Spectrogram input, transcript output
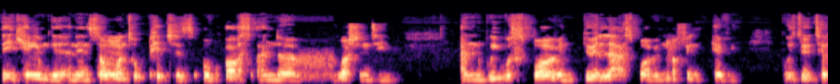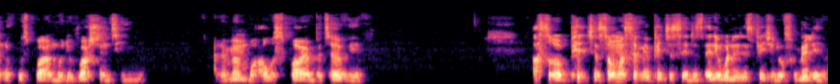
They came there, and then someone took pictures of us and the Russian team, and we were sparring, doing light sparring, nothing heavy. We was doing technical sparring with the Russian team, and I remember I was sparring Beterbiev. I saw a picture. Someone sent me a picture. Said, "Does anyone in this picture look familiar?"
